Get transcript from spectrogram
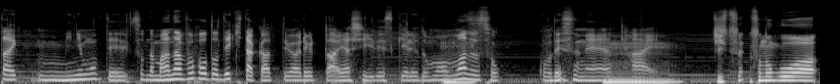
体身に持ってそんな学ぶほどできたかって言われると怪しいですけれども、うん、まずそこですね。はい。実際その後は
